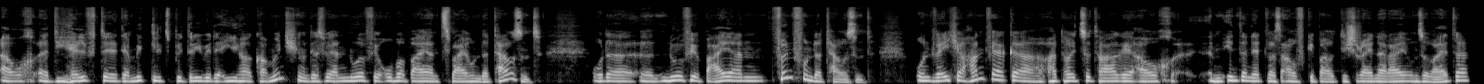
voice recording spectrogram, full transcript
auch äh, die Hälfte der Mitgliedsbetriebe der IHK München und das wären nur für Oberbayern 200.000 oder äh, nur für Bayern 500.000. Und welcher Handwerker hat heutzutage auch im Internet was aufgebaut, die Schreinerei und so weiter?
